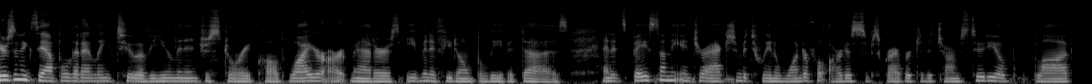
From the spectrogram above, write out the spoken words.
Here's an example that I linked to of a human interest story called Why Your Art Matters, Even If You Don't Believe It Does. And it's based on the interaction between a wonderful artist subscriber to the Charmed Studio blog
